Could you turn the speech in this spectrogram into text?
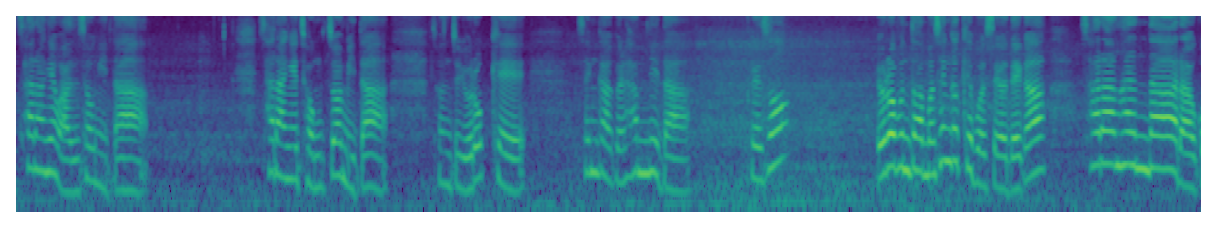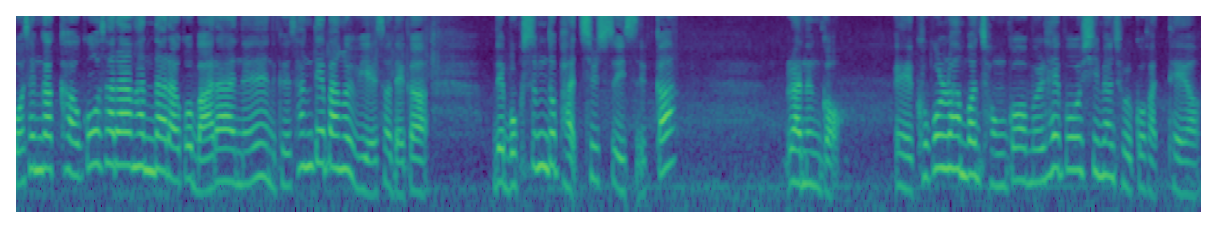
사랑의 완성이다. 사랑의 정점이다. 저는 이제 이렇게 생각을 합니다. 그래서 여러분도 한번 생각해 보세요. 내가 사랑한다라고 생각하고 사랑한다라고 말하는 그 상대방을 위해서 내가 내 목숨도 바칠 수 있을까? 라는 거. 예, 그걸로 한번 점검을 해 보시면 좋을 것 같아요.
